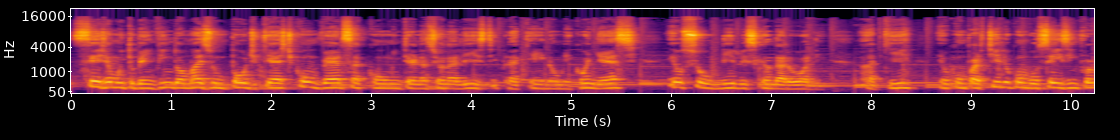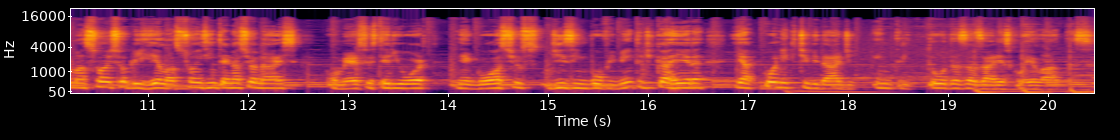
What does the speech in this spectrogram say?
Seja muito bem-vindo a mais um podcast Conversa com o Internacionalista. Para quem não me conhece, eu sou Nilo Scandaroli. Aqui eu compartilho com vocês informações sobre relações internacionais, comércio exterior, negócios, desenvolvimento de carreira e a conectividade entre todas as áreas correlatas.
